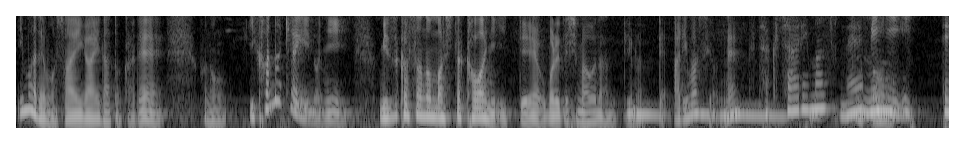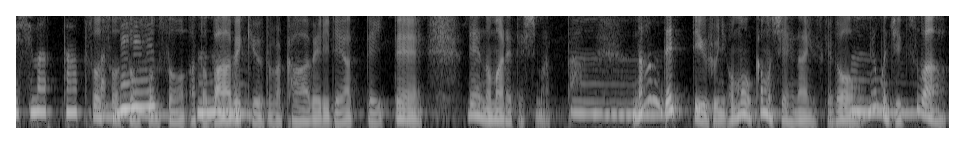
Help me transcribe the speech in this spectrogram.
今でも災害だとかでこの行かなきゃいいのに水かさの増した川に行って溺れてしまうなんていうのってありますよね。めちゃくちゃありますね。見に行ってしまったとかね。そうそうそうそうあとバーベキューとか川べりでやっていて、うん、で飲まれてしまった。なんでっていうふうに思うかもしれないですけど、でも実は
